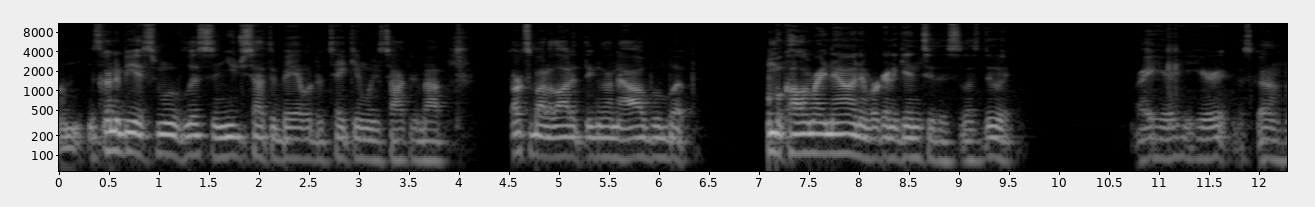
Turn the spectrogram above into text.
Um, it's going to be a smooth listen. You just have to be able to take in what he's talking about. Talks about a lot of things on the album, but I'm going to call him right now, and then we're going to get into this. So let's do it. Right here, you hear it? Let's go.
